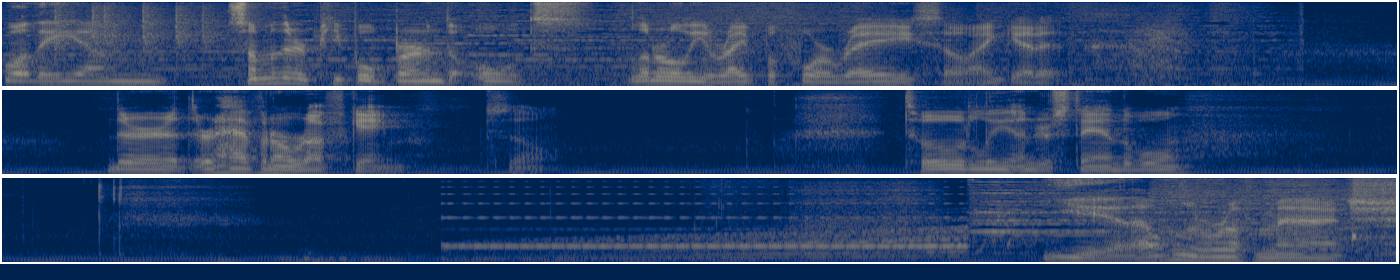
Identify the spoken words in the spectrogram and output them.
Well, they um, some of their people burned the ults literally right before Ray, so I get it. They're they're having a rough game, so totally understandable. Yeah, that was a rough match.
